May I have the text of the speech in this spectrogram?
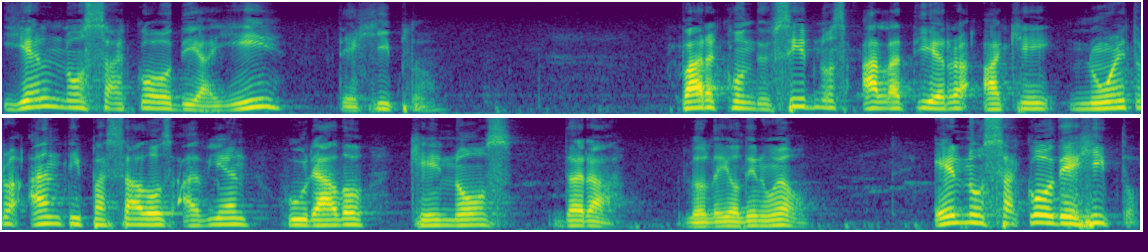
Y Él nos sacó de allí, de Egipto, para conducirnos a la tierra a que nuestros antepasados habían jurado que nos dará. Lo leo de nuevo. Él nos sacó de Egipto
